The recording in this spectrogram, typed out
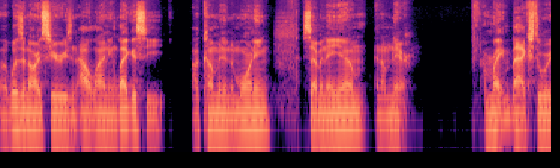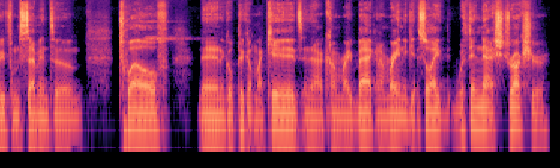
a Wizenard series and outlining Legacy. I come in in the morning, 7 a.m. and I'm there. I'm writing backstory from seven to 12 then go pick up my kids, and then I come right back and I'm writing again. So like within that structure,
